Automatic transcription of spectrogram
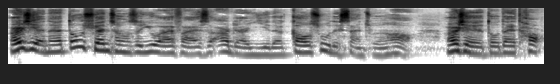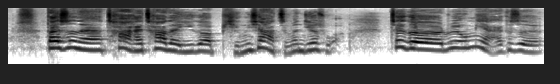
而且呢，都宣称是 UFS 二点一的高速的闪存哈，而且都带套。但是呢，差还差在一个屏下指纹解锁。这个 Realme X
